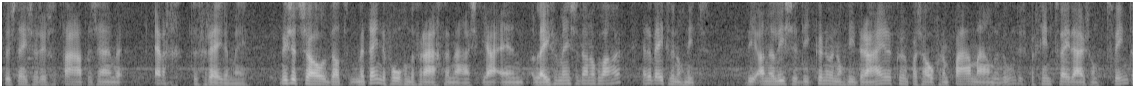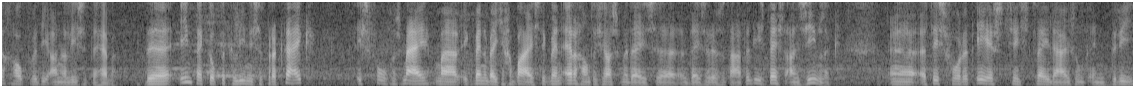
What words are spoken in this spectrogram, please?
Dus deze resultaten zijn we erg tevreden mee. Nu is het zo dat meteen de volgende vraag daarna is, ja en leven mensen dan ook langer? En dat weten we nog niet. Die analyse die kunnen we nog niet draaien, dat kunnen we pas over een paar maanden doen. Dus begin 2020 hopen we die analyse te hebben. De impact op de klinische praktijk is volgens mij, maar ik ben een beetje gebiased, ik ben erg enthousiast met deze, deze resultaten. Die is best aanzienlijk. Uh, het is voor het eerst sinds 2003,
